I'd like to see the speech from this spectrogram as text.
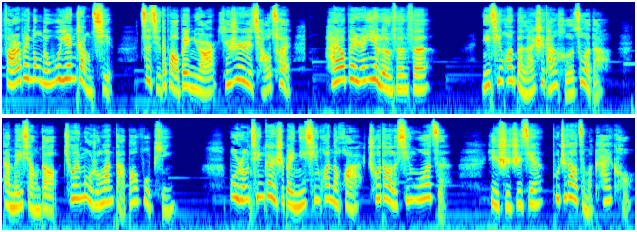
反而被弄得乌烟瘴气。自己的宝贝女儿也日日憔悴，还要被人议论纷纷。倪清欢本来是谈合作的，但没想到却为慕容兰打抱不平。慕容清更是被倪清欢的话戳到了心窝子，一时之间不知道怎么开口。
